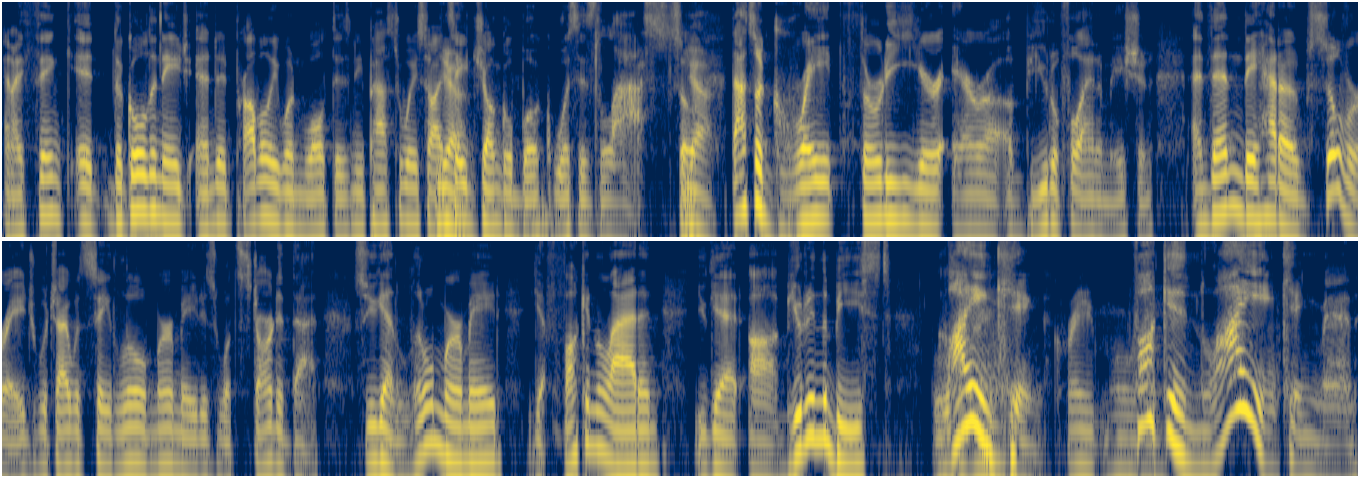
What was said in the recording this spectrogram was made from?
and I think it the Golden Age ended probably when Walt Disney passed away. So I'd Yeah. say Jungle Book was his last. So Yeah. that's a great thirty year era of beautiful animation. And then they had a Silver Age, which I would say Little Mermaid is what started that. So you get Little Mermaid, you get fucking Aladdin, you get uh, Beauty and the Beast, Lion King. Great movie. Fucking Lion King, man.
